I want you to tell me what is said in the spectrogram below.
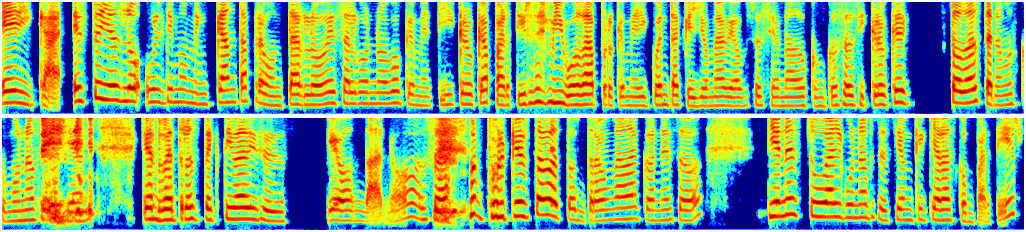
Erika, esto ya es lo último, me encanta preguntarlo, es algo nuevo que metí, creo que a partir de mi boda, porque me di cuenta que yo me había obsesionado con cosas y creo que todas tenemos como una obsesión que en retrospectiva dices, ¿qué onda, no? O sea, ¿por qué estaba tan traumada con eso? ¿Tienes tú alguna obsesión que quieras compartir?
